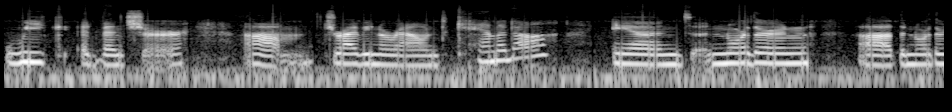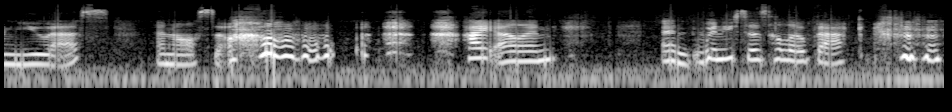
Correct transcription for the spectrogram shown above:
week adventure. Um, driving around Canada and northern uh, the northern US and also hi Ellen. And Winnie says hello back.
